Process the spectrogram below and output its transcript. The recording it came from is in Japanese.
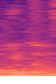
이게 무슨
